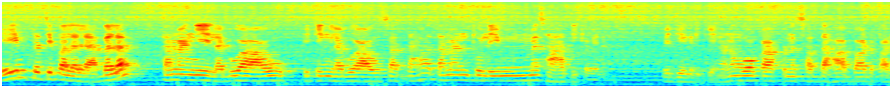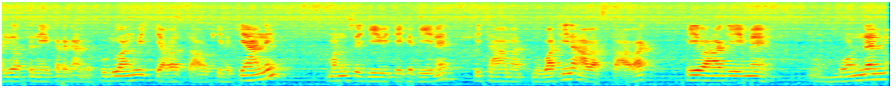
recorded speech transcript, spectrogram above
ඒම් ප්‍රතිඵල ලැබලා තමන්ගේ ලැබුවා වූ පිටින් ලැබුවා වූ ශ්‍රද්ධාව තමන් තුලින්ම සාතික වෙනවා. විදියකට කියනවා නම් ඕකාපන ශ්‍රද්ධාව බවට පරිවර්තනය කරගන්න පුළුවන් වෙච්ච අවස්ථාව කියලා කියන්නේ මනුෂ්‍ය ජීවිතයක තියෙන ඊටාමත් වටිනා අවස්ථාවක්. ඒ වගේම මොන්නම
